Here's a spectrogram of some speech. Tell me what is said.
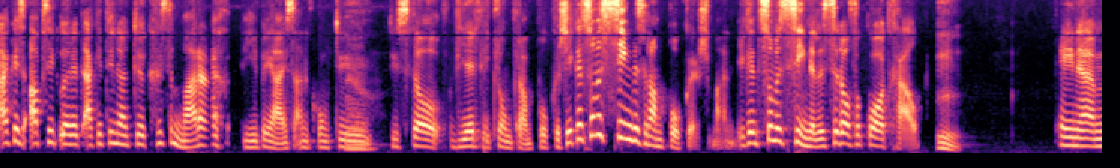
ek is absoluut oor dit. Ek het toe nou toe ek gistermiddag hier by die huis aankom toe Ja. toe staan weer die klomp rampokkers. Jy kan sommer sien dis rampokkers man. Jy kan sommer sien hulle sit daar vir kwaad geld. Mm. En ehm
